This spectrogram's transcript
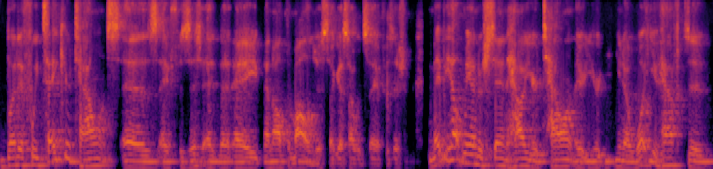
But if we take your talents as a physician, a, a, an ophthalmologist, I guess I would say a physician, maybe help me understand how your talent, your you know what you have to,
